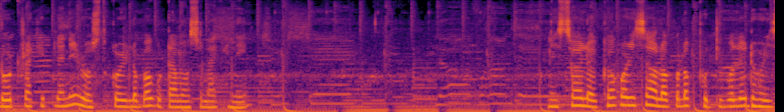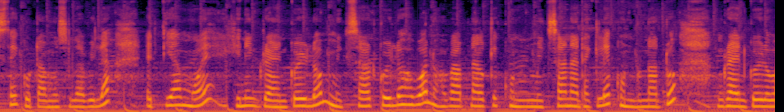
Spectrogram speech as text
ল'ত ৰাখি পেলাই ৰ'ষ্ট কৰি ল'ব গোটা মছলাখিনি। নিশ্চয় লক্ষ্য কৰিছে অলপ অলপ ফুটিবলৈ ধৰিছে গোটা মছলাবিলাক। এতিয়া মই সেইখিনি গ্ৰাইণ্ড কৰি ল'ম মিক্সাৰত কৰিলেও হ'ব নহ'বা আপোনালোকে খুন মিক্সাৰ নাথাকিলে খুন্দুনাটো গ্ৰাইণ্ড কৰি ল'ব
